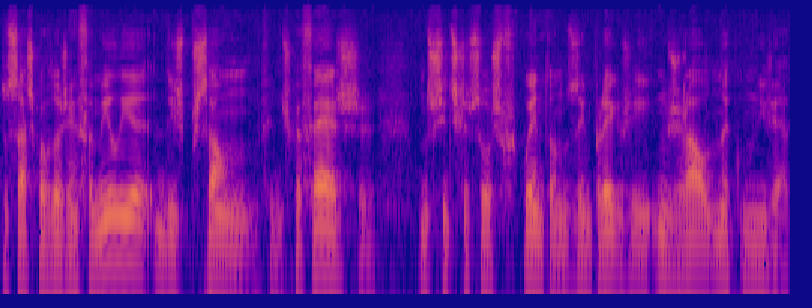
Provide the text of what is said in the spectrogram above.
do SARS-CoV-2 em família, dispersão enfim, nos cafés, nos sítios que as pessoas frequentam, nos empregos e, no geral, na comunidade.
